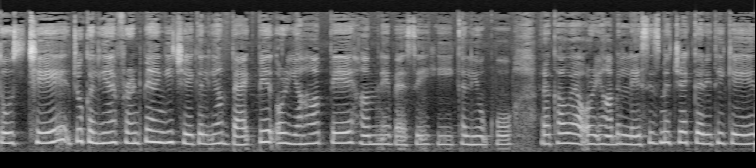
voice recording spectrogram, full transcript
तो छः जो कलियाँ फ्रंट पे आएँगी, छः कलियाँ बैक पे और यहाँ पे हमने वैसे ही कलियों को रखा हुआ है और यहाँ पे लेसेस में चेक करी थी कि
